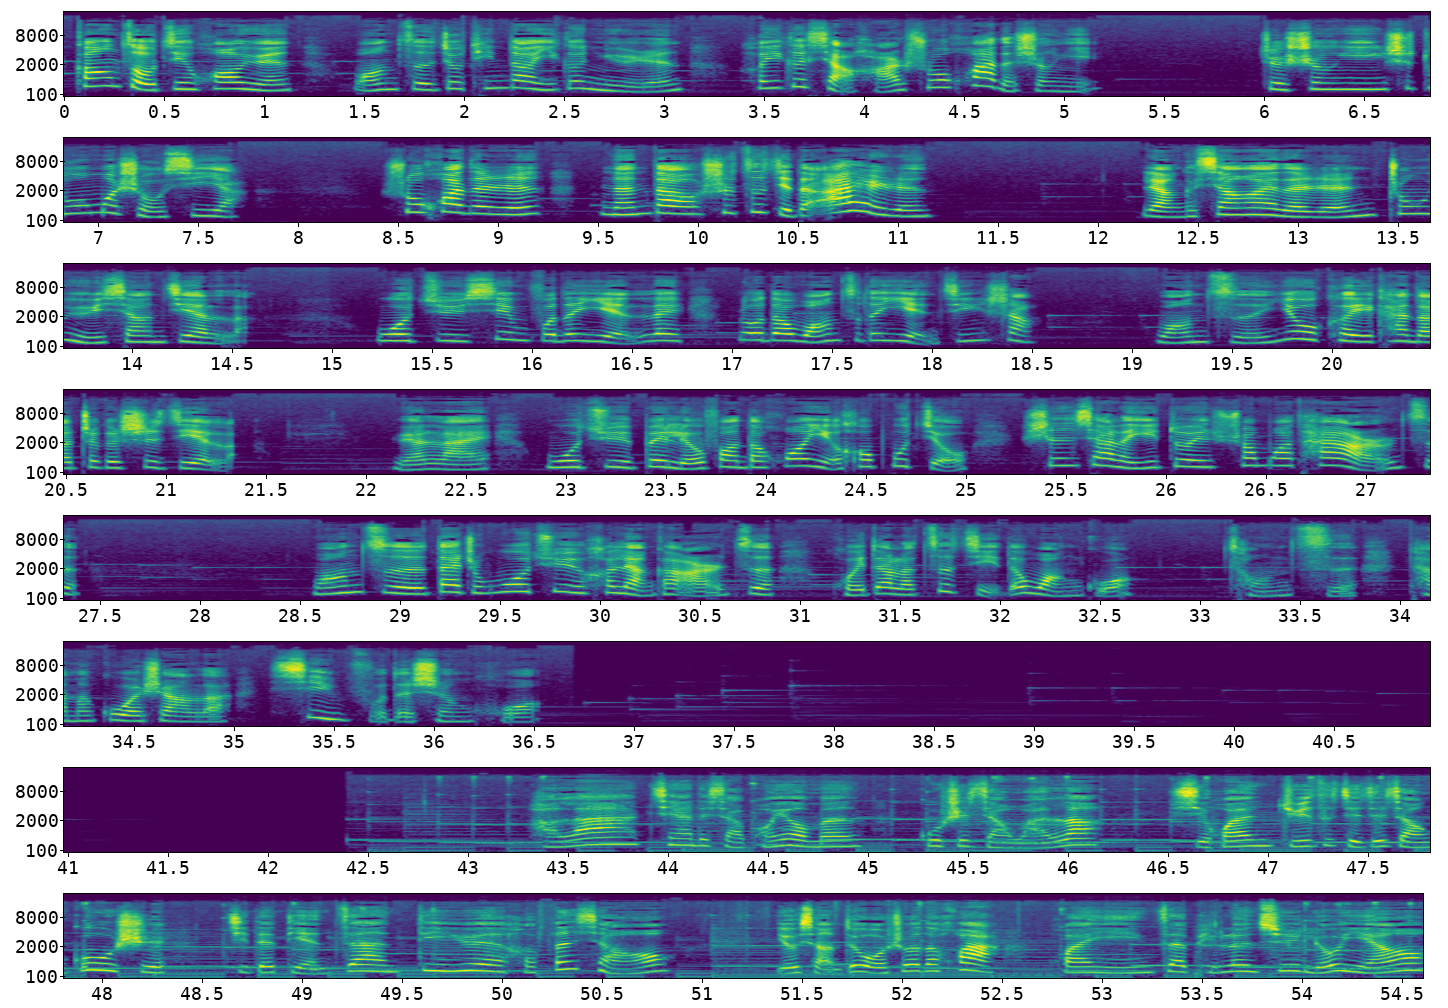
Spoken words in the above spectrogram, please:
刚走进荒原，王子就听到一个女人和一个小孩说话的声音。这声音是多么熟悉呀！说话的人难道是自己的爱人？两个相爱的人终于相见了。莴苣幸福的眼泪落到王子的眼睛上，王子又可以看到这个世界了。原来莴苣被流放到荒野后不久，生下了一对双胞胎儿子。王子带着莴苣和两个儿子回到了自己的王国，从此他们过上了幸福的生活。好啦，亲爱的小朋友们，故事讲完了。喜欢橘子姐姐讲故事，记得点赞、订阅和分享哦。有想对我说的话，欢迎在评论区留言哦。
